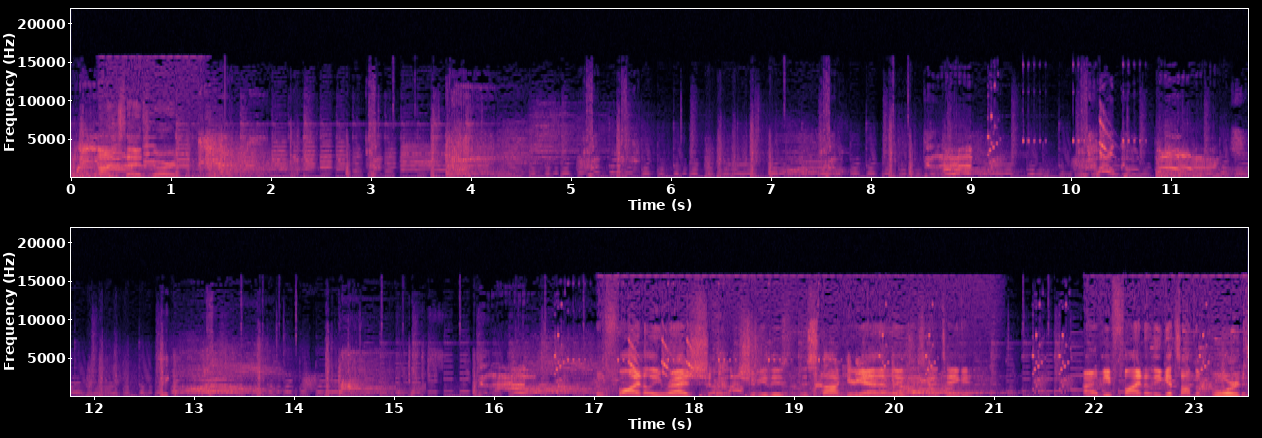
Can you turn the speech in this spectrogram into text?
To edge guard. finally, Raj uh, should be losing the stock here. Yeah, that laser's going to take it. All right, if he finally gets on the board.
